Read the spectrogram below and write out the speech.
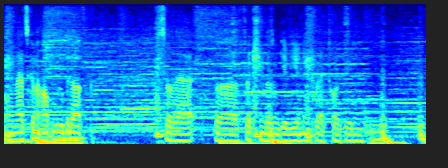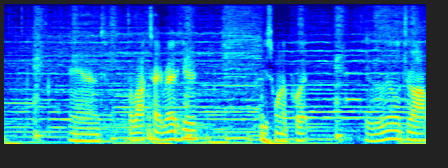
And that's gonna help lube it up so that the friction doesn't give you an incorrect torque reading. And the Loctite red here, you just wanna put a little drop,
